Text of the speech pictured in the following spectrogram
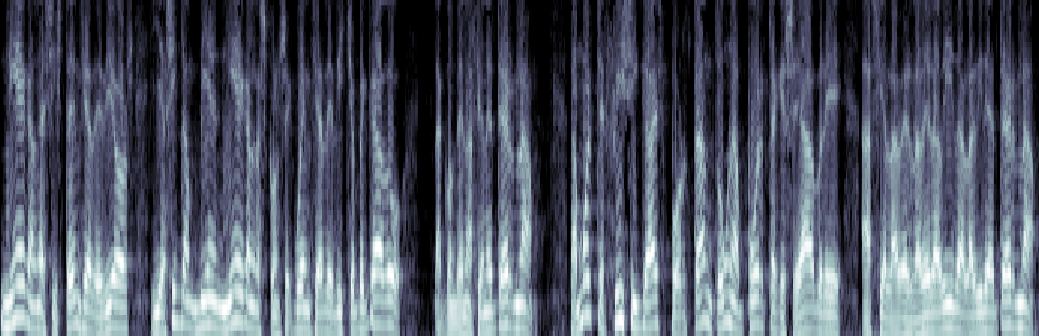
niegan la existencia de Dios y así también niegan las consecuencias de dicho pecado, la condenación eterna. La muerte física es, por tanto, una puerta que se abre hacia la verdadera vida, la vida eterna.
